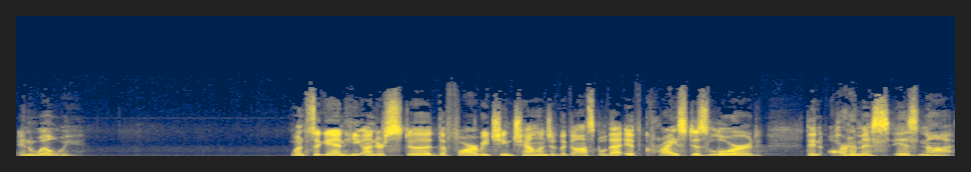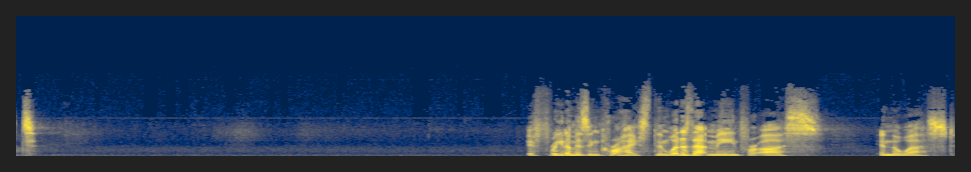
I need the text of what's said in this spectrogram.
And will we? Once again, he understood the far reaching challenge of the gospel that if Christ is Lord, then Artemis is not. if freedom is in Christ, then what does that mean for us in the West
